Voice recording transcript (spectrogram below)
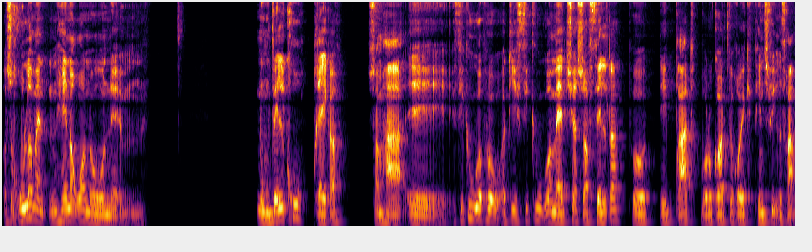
og så ruller man den hen over nogle, øh, nogle velcro-brikker, som har øh, figurer på, og de figurer matcher så felter på det bræt, hvor du godt vil rykke pindsvinet frem.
